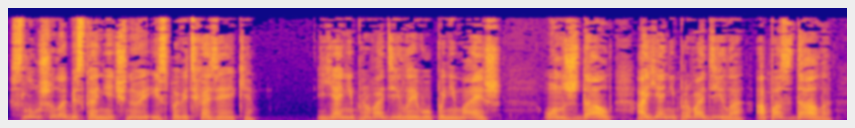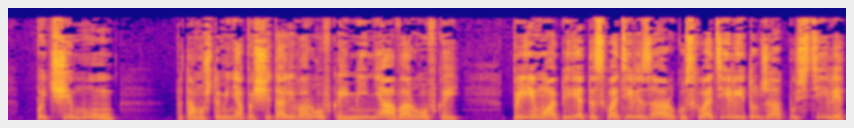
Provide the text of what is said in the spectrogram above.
слушала бесконечную исповедь хозяйки. Я не проводила его, понимаешь? Он ждал, а я не проводила, опоздала. Почему? Потому что меня посчитали воровкой, меня воровкой. Приму оперетты схватили за руку, схватили и тут же отпустили,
